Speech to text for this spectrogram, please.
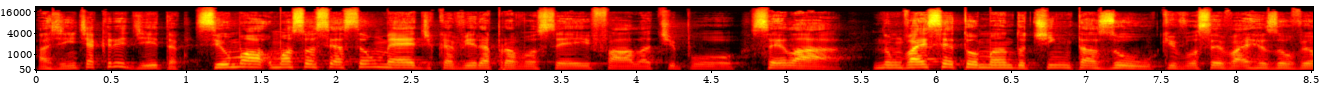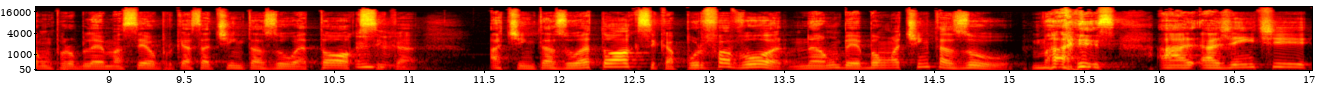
A gente acredita. Se uma, uma associação médica vira para você e fala, tipo, sei lá, não vai ser tomando tinta azul que você vai resolver um problema seu porque essa tinta azul é tóxica. Uhum a tinta azul é tóxica, por favor, não bebam a tinta azul. Mas a, a gente.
